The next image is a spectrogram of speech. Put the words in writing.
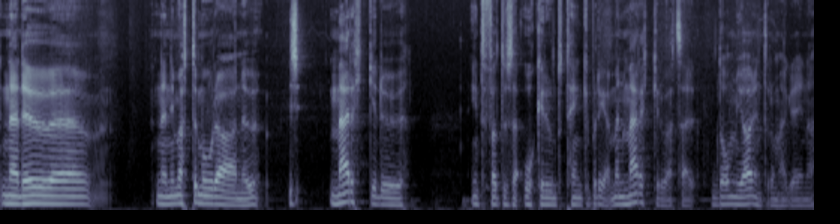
när du... eh, När ni mötte Mora nu, märker du... Inte för att du så här åker runt och tänker på det, men märker du att så här, de gör inte de här grejerna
